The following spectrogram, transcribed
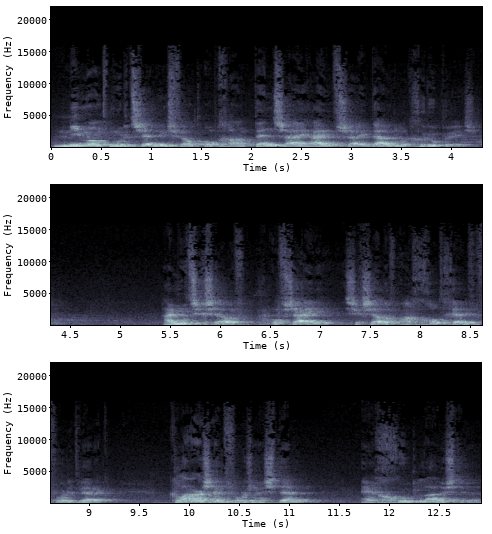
Niemand moet het zendingsveld opgaan tenzij hij of zij duidelijk geroepen is. Hij moet zichzelf of zij zichzelf aan God geven voor dit werk, klaar zijn voor zijn stem en goed luisteren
